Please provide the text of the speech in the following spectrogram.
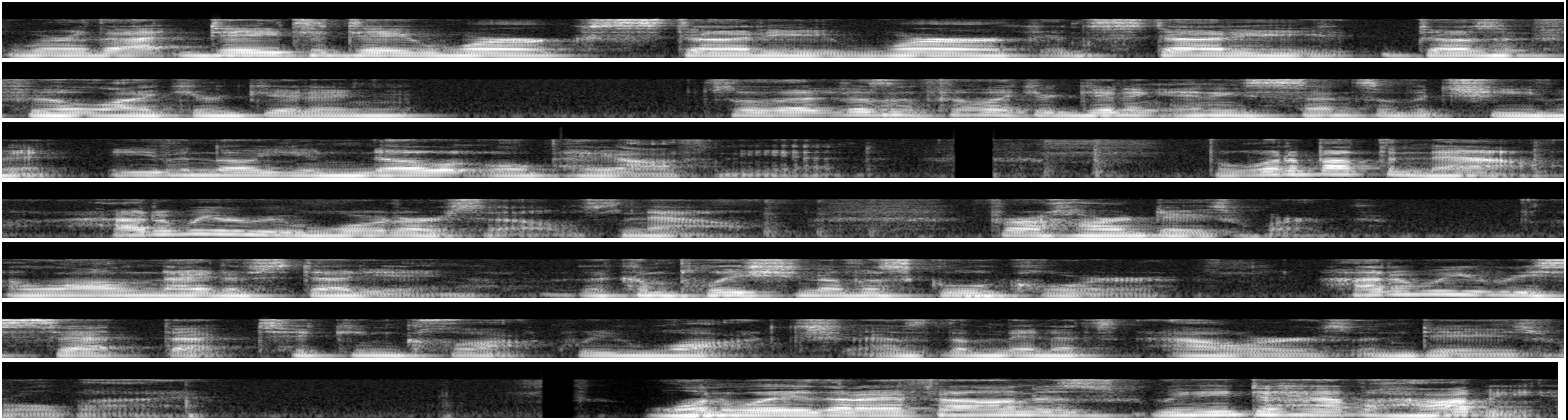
Where that day-to-day work study work and study doesn't feel like you're getting so that it doesn't feel like you're getting any sense of achievement even though you know it will pay off in the end. But what about the now? How do we reward ourselves now for a hard day's work? A long night of studying the completion of a school quarter how do we reset that ticking clock we watch as the minutes hours and days roll by one way that I found is we need to have a hobby,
